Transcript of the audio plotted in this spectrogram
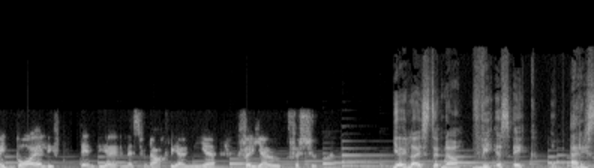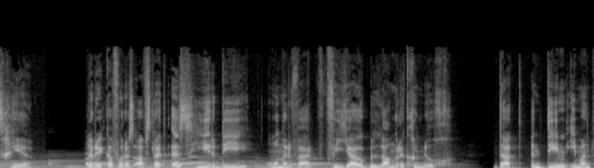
met baie liefde en deernis vandag vir jou nee vir jou versoek. Jy luister na Wie is ek op RSG. Lorika vir ons afsluit is hierdie onderwerp vir jou belangrik genoeg dat indien iemand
